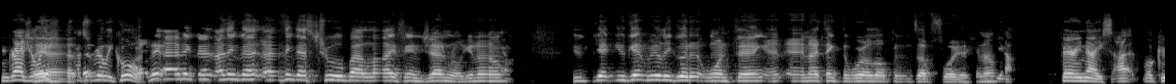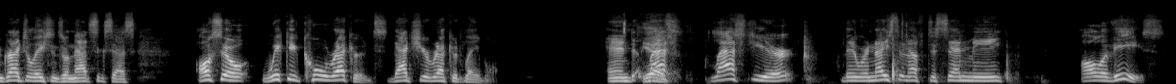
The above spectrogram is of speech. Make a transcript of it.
congratulations. Yeah. That's really cool. I think, I think that I think that I think that's true about life in general. You know, you get you get really good at one thing, and and I think the world opens up for you. You know. Yeah. Very nice. Uh, well, congratulations on that success. Also, Wicked Cool Records. That's your record label. And Yes. last last year, they were nice enough to send me all of these.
